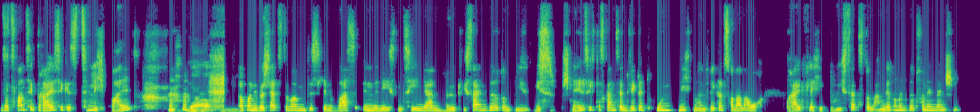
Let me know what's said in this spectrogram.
Also 2030 ist ziemlich bald. Ja. ich glaube, man überschätzt immer ein bisschen, was in den nächsten zehn Jahren möglich sein wird und wie, wie schnell sich das Ganze entwickelt und nicht nur entwickelt, sondern auch breitflächig durchsetzt und angenommen wird von den Menschen.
